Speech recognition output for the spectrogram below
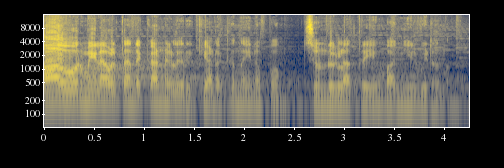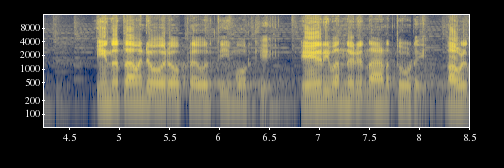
ആ ഓർമ്മയിൽ അവൾ തന്റെ കണ്ണുകൾ ഇറുക്കി അടക്കുന്നതിനൊപ്പം ചുണ്ടുകൾ അത്രയും ഭംഗിയിൽ വിടർന്നു. ഇന്നത്തെ അവന്റെ ഓരോ പ്രവൃത്തിയും ഓർക്കെ. ഏറി വന്നൊരു നാണത്തോടെ അവൾ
